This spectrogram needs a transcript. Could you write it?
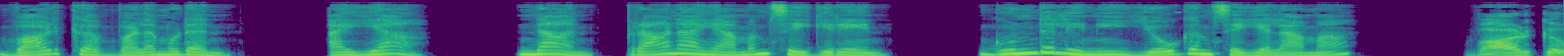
வாழ்க்க வளமுடன். ஐயா நான் பிராணாயாமம் செய்கிறேன். குண்டலினி யோகம் செய்யலாமா? வாழ்க்க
